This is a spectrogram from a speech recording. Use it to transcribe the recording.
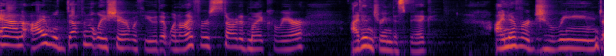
and I will definitely share with you that when I first started my career, I didn't dream this big. I never dreamed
